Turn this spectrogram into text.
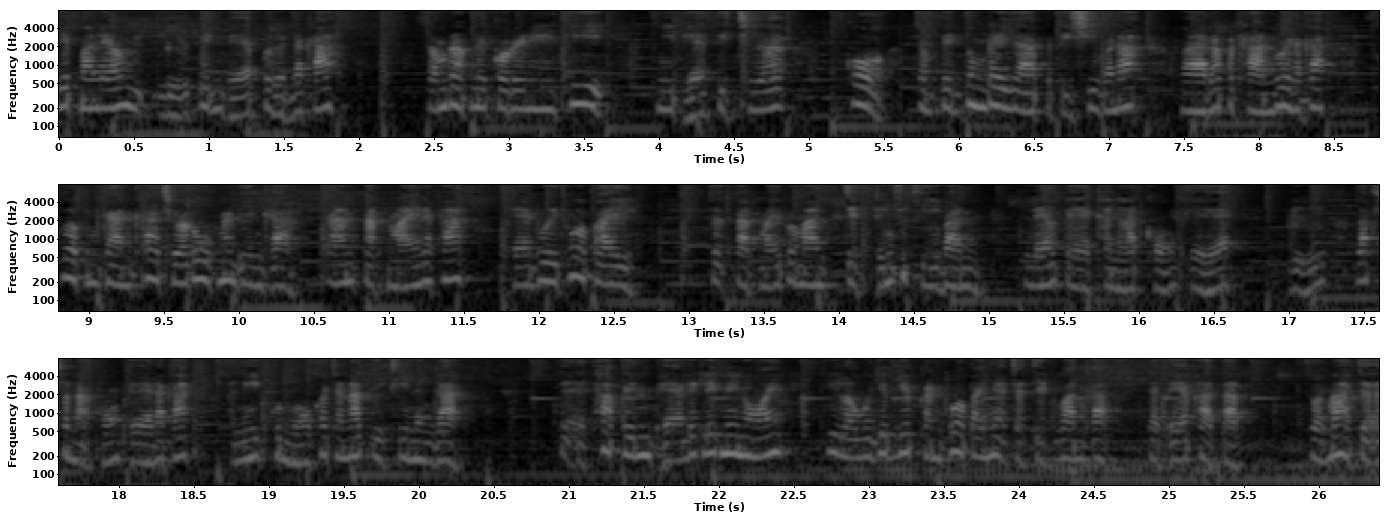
เย็บมาแล้วหรือเป็นแผลเปิดนะคะสำหรับในกรณีที่มีแผลติดเชื้อ ก็จำเป็นต้องได้ยาปฏิชีวนะมารับประทานด้วยนะคะ เพื่อเป็นการฆ่าเชื้อโรคนั่นเองค่ะ การตัดไหมนะคะ แผลโดยทั่วไป จะตัดไหมประมาณ 7-14 วัน แล้วแต่ขนาดของแผล หรือลักษณะของแผลนะคะ อันนี้คุณหมอก็จะนัดอีกทีหนึ่งค่ะ แต่ถ้าเป็นแผลเล็กๆ น้อยๆที่เราเย็บๆกันทั่วไปเนี่ยจะ 7 วันค่ะ แต่แผลผ่าตัดส่วนมากจะ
